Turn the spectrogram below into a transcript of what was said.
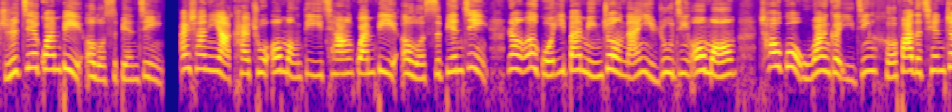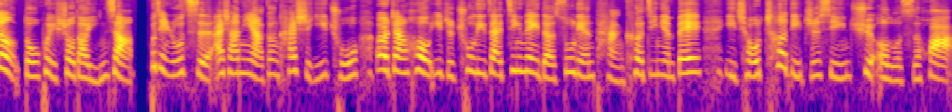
直接关闭俄罗斯边境。爱沙尼亚开出欧盟第一枪，关闭俄罗斯边境，让俄国一般民众难以入境欧盟。超过五万个已经核发的签证都会受到影响。不仅如此，爱沙尼亚更开始移除二战后一直矗立在境内的苏联坦克纪念碑，以求彻底执行去俄罗斯化。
